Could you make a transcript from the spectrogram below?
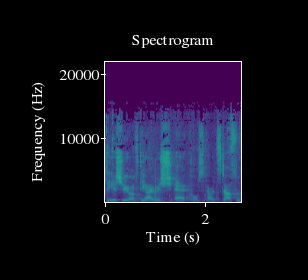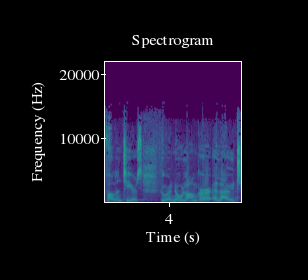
The issue of the Irish uh, Coast Guard staff and volunteers who are no longer allowed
